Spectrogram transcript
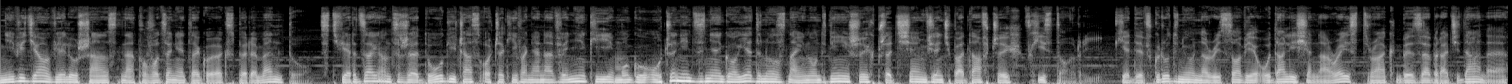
nie widział wielu szans na powodzenie tego eksperymentu, stwierdzając, że długi czas oczekiwania na wyniki mógł uczynić z niego jedno z najnudniejszych przedsięwzięć badawczych w historii. Kiedy w grudniu Norrisowie udali się na racetrack, by zebrać dane,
